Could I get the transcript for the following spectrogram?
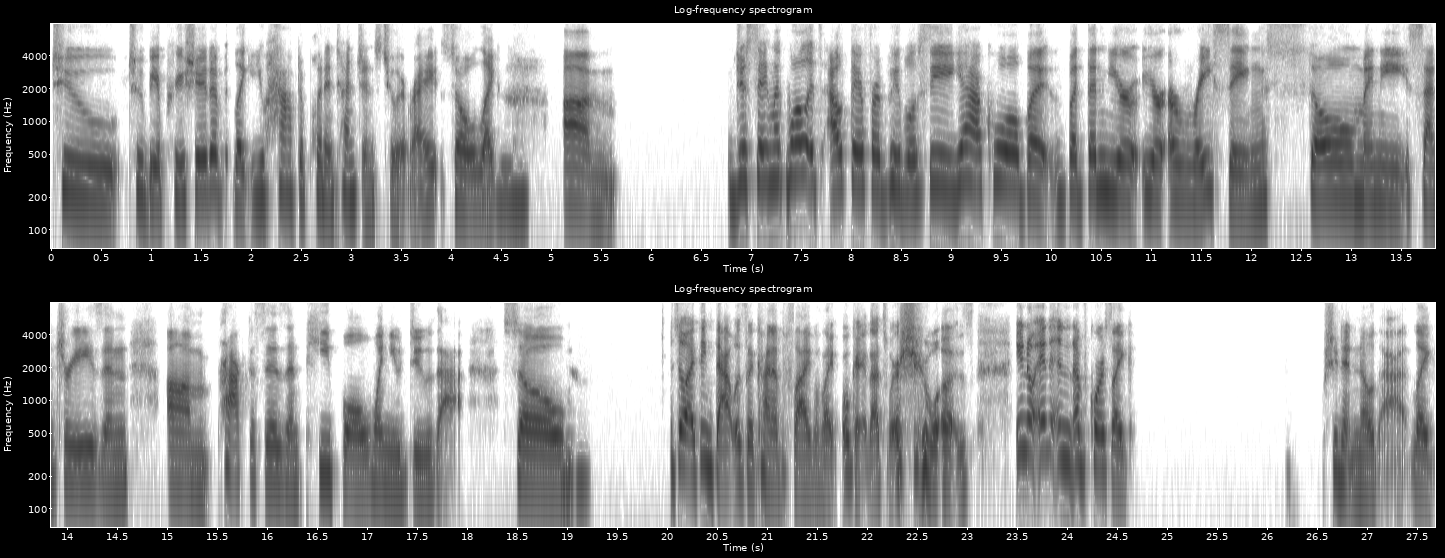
to to be appreciative like you have to put intentions to it right? So like mm-hmm. um just saying like well it's out there for people to see. Yeah cool but but then you're you're erasing so many centuries and um practices and people when you do that. So so I think that was a kind of flag of like, okay, that's where she was, you know, and and of course, like she didn't know that, like,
